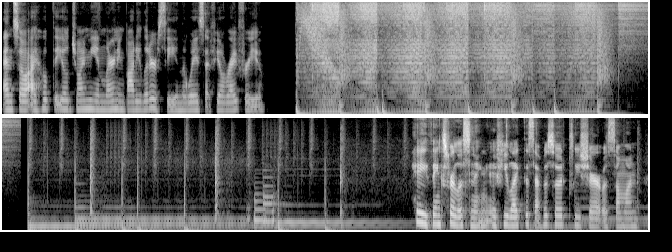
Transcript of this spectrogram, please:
And so I hope that you'll join me in learning body literacy in the ways that feel right for you. Hey, thanks for listening. If you like this episode, please share it with someone.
